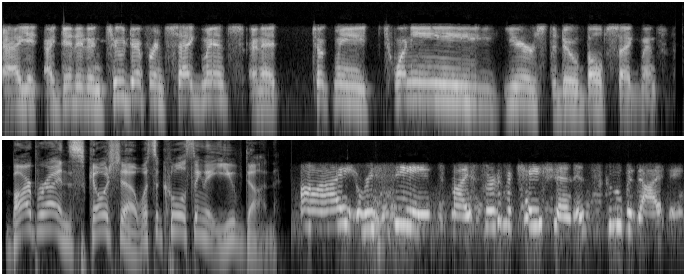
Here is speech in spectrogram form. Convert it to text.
I I did it in two different segments, and it took me 20 years to do both segments. Barbara in Scotia, what's the coolest thing that you've done? I received my certification in scuba diving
